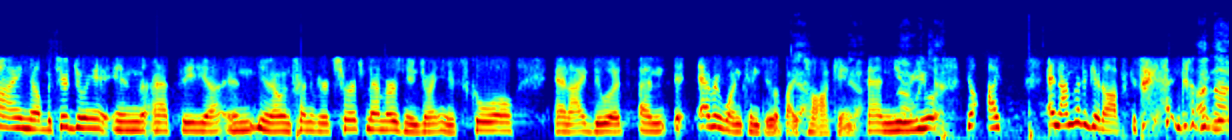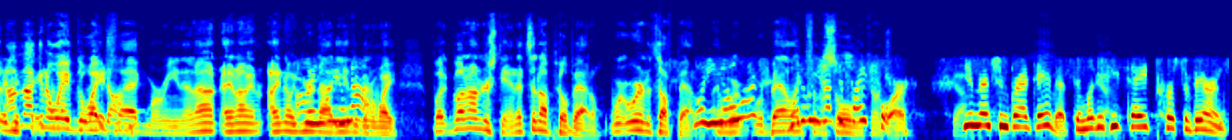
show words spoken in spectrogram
I know, but you're doing it in at the uh, in you know in front of your church members, and you're doing it in your school, and I do it, and everyone can do it by Yeah, talking. yeah. And you, No, you, you, I, and I'm going to get off because I had nothing I'm not. really I'm not going to wave the white right on. flag, Maureen, and I and I, I know Oh, you're know not either going to wave. But but understand, it's an uphill battle. We're we're in a tough battle. Well, you and know we're, what? We're battling what do for we the have soul to of the fight for? Yeah. You mentioned Brad Davis, and what did he say? Perseverance.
